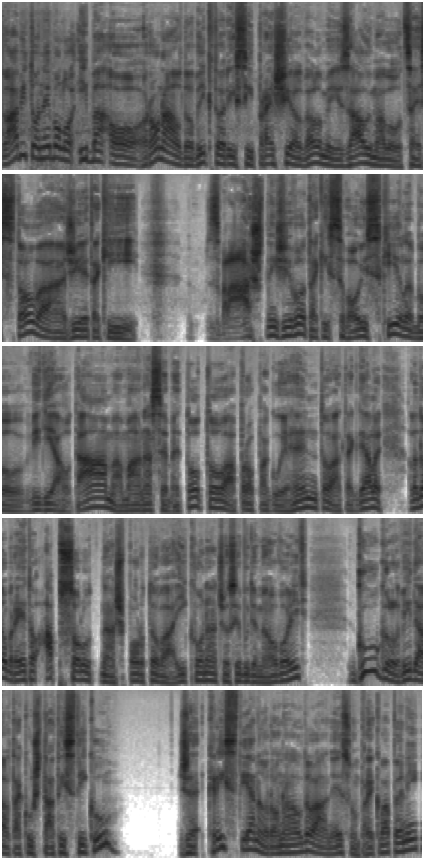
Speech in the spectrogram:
No aby to nebolo iba o Ronaldovi, ktorý si prešiel veľmi zaujímavou cestou a žije taký zvláštny život, taký svojský, lebo vidia ho tam a má na sebe toto a propaguje hento a tak ďalej. Ale dobre, je to absolútna športová ikona, čo si budeme hovoriť. Google vydal takú štatistiku, že Cristiano Ronaldo, a nie som prekvapený,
